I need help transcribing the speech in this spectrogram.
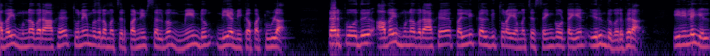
அவை முன்னவராக துணை முதலமைச்சர் பன்னீர்செல்வம் மீண்டும் நியமிக்கப்பட்டுள்ளார். தற்போது அவை முன்னவராக பள்ளிக்கல்வித்துறை அமைச்சர் செங்கோட்டையன் இருந்து வருகிறார். இந்நிலையில்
